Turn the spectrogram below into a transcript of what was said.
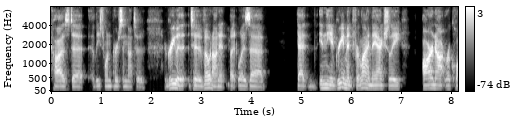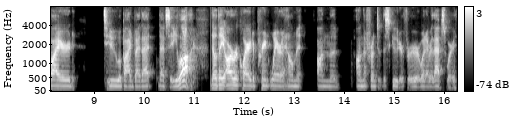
caused uh, at least one person not to agree with it, to vote on it, but was uh, that in the agreement for Lime, they actually are not required to abide by that that city law though they are required to print wear a helmet on the on the front of the scooter for whatever that's worth.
